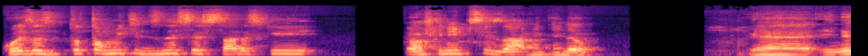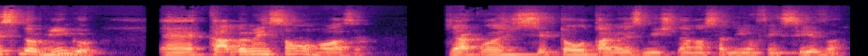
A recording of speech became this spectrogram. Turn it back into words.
Coisas totalmente desnecessárias que eu acho que nem precisava, entendeu? É, e nesse domingo, é, cabe a menção honrosa. Já que a gente citou o Tyler Smith da nossa linha ofensiva,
